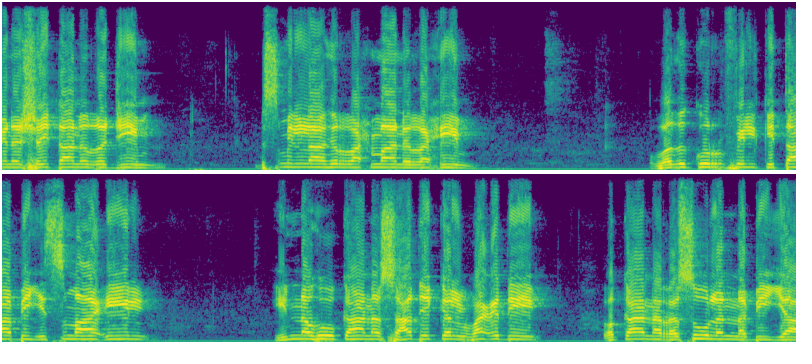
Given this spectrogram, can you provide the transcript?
من الشيطان الرجيم بسم الله الرحمن الرحيم واذكر في الكتاب إسماعيل إنه كان صادق الوعد وكان رسولا نبيا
